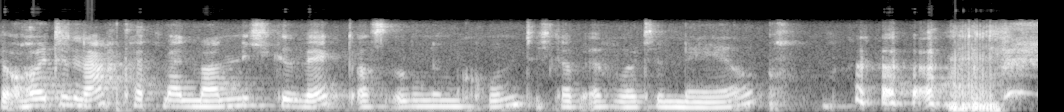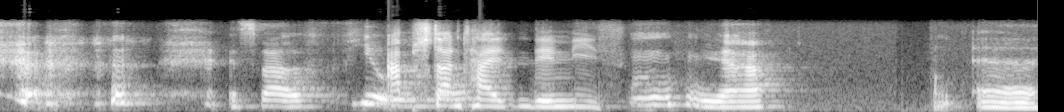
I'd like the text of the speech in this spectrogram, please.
Heute Nacht hat mein Mann mich geweckt aus irgendeinem Grund. Ich glaube, er wollte Nähe. es war 4 Uhr. Abstand halten, Denise. Ja. Äh,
